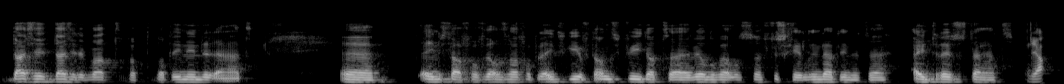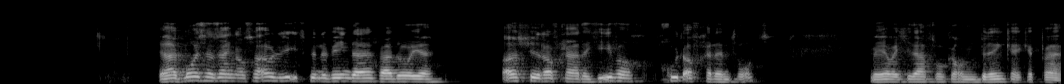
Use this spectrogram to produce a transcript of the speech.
daar, zit, daar zit ook wat, wat, wat in inderdaad. Uh, ene staf of de andere staf op het ene circuit of het andere circuit, dat uh, wil nog wel eens uh, verschillen inderdaad in het eindresultaat. Ja. Ja, het mooiste zou zijn als we iets kunnen vinden waardoor je als je eraf gaat, dat je in ieder geval goed afgeremd wordt. Maar ja, wat je daarvoor kan bedenken, ik heb eh,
